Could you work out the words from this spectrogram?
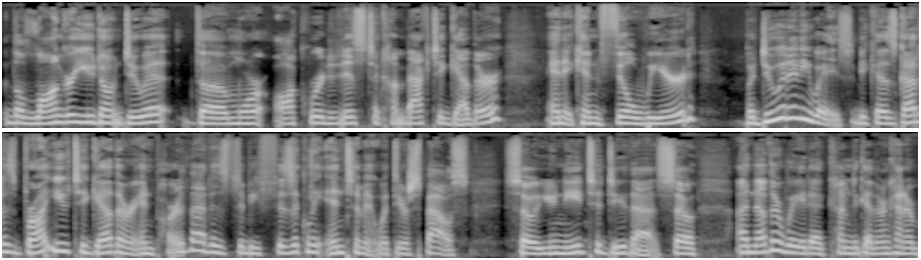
the longer you don't do it, the more awkward it is to come back together and it can feel weird. But do it anyways because God has brought you together. And part of that is to be physically intimate with your spouse. So you need to do that. So another way to come together and kind of,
